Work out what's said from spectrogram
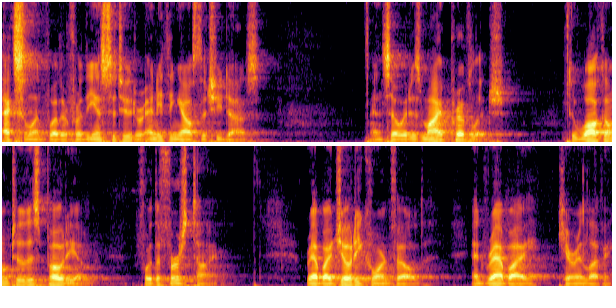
excellent, whether for the Institute or anything else that she does. And so it is my privilege to welcome to this podium, for the first time, Rabbi Jodi Kornfeld and Rabbi Karen Levy.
